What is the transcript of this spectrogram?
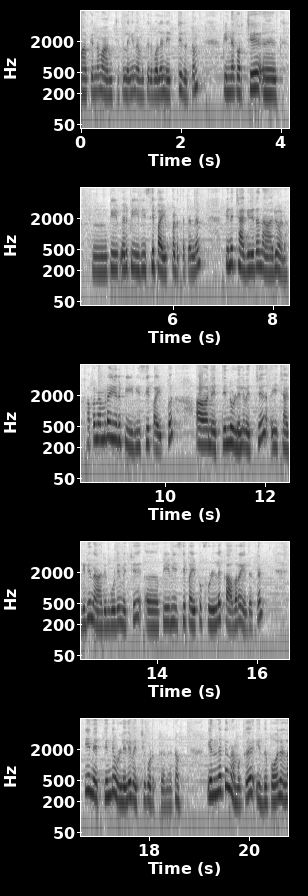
മാർക്കറ്റിൽ നിന്ന് വാങ്ങിച്ചിട്ടുണ്ടെങ്കിൽ നമുക്ക് ഇതുപോലെ നെറ്റ് കിട്ടും. പിന്നെ കുറച്ച് ഒരു പി വി സി പൈപ്പ് എടുത്തിട്ടുണ്ട്. പിന്നെ ചകിരിയുടെ നാരുമാണ് അപ്പോൾ നമ്മുടെ ഈ ഒരു പി വി സി പൈപ്പ് നെറ്റിന്റെ ഉള്ളിൽ വെച്ച് ഈ ചകിരി നാരും കൂടിയും വെച്ച് P V C pipe full cover ചെയ്തിട്ട് ഈ നെറ്റിന്റെ ഉള്ളിൽ വെച്ച് കൊടുക്കുകയാണ് കേട്ടോ. എന്നിട്ട് നമുക്ക് ഇതുപോലുള്ള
